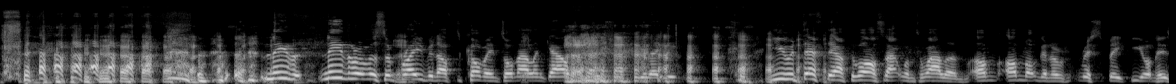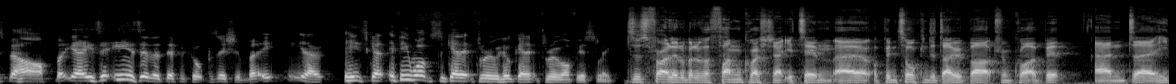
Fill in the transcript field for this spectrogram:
neither neither of us are brave enough to comment on Alan Gow's position. You, know, you, you, would definitely have to ask that one to Alan. I'm I'm not going to risk speaking on his behalf, but yeah, he's he is in a difficult position. But he, you know, he's get, if he wants to get it through, he'll get it through. Obviously. Just throw a little bit of a fun question at you, Tim. Uh, I've been talking to David Bartram quite a bit, and uh, he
